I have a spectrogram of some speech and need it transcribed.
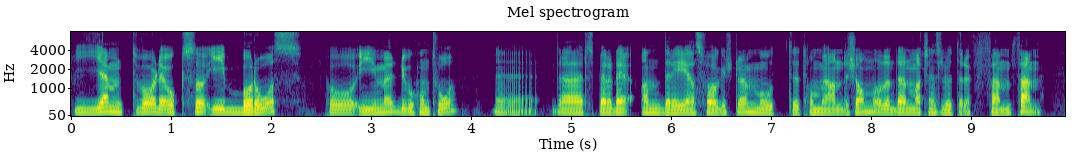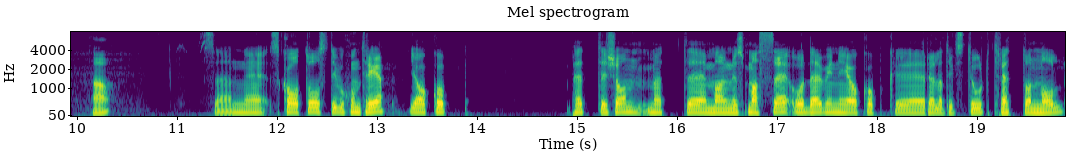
Jämnt var det också i Borås på Ymer, division 2. Eh, där spelade Andreas Fagerström mot eh, Tommy Andersson och den matchen slutade 5-5. Ja. Sen eh, Skatås division 3. Jakob Pettersson mötte Magnus Masse och där vinner Jakob eh, relativt stort 13-0.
